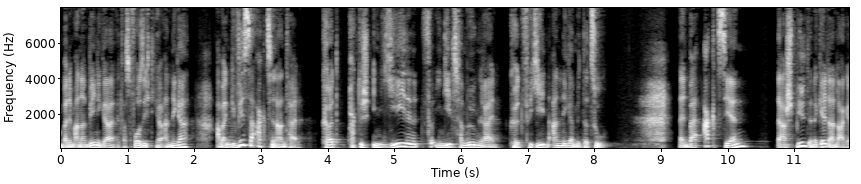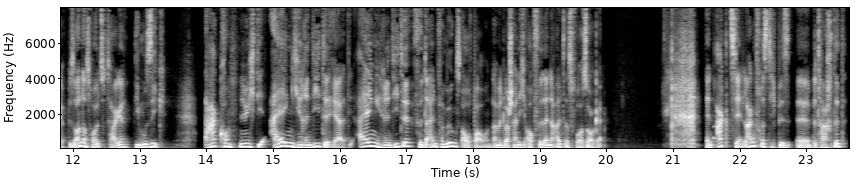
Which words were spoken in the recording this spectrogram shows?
und bei dem anderen weniger, etwas vorsichtiger Anleger, aber ein gewisser Aktienanteil gehört praktisch in, jede, in jedes Vermögen rein, gehört für jeden Anleger mit dazu. Denn bei Aktien, da spielt in der Geldanlage, besonders heutzutage, die Musik. Da kommt nämlich die eigentliche Rendite her, die eigentliche Rendite für deinen Vermögensaufbau und damit wahrscheinlich auch für deine Altersvorsorge. Denn Aktien langfristig äh, betrachtet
